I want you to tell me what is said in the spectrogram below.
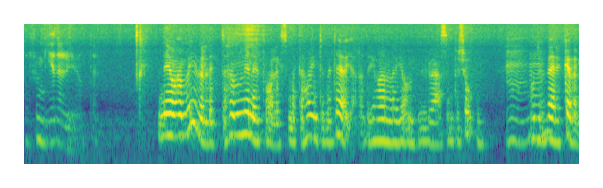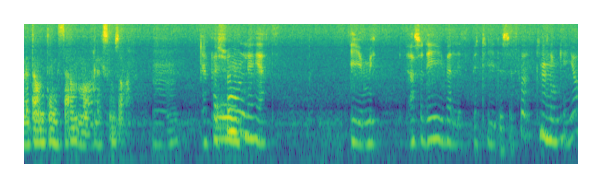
så fungerar det ju inte. Nej, och han, var ju väldigt, han menar ju på liksom att det har inte med det att göra. Det handlar ju om hur du är som person. Mm. Och du verkar väldigt omtänksam och liksom så. Mm. En personlighet är ju mycket, alltså det är ju väldigt betydelsefullt, Mm. tänker jag.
